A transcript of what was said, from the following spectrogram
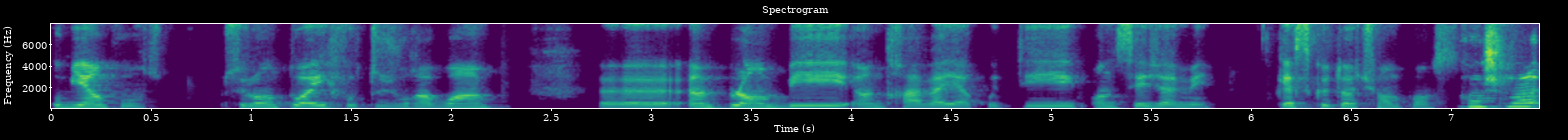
Ou bien pour, selon toi, il faut toujours avoir un euh, un plan B, un travail à côté, on ne sait jamais. Qu'est-ce que toi, tu en penses? Franchement,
